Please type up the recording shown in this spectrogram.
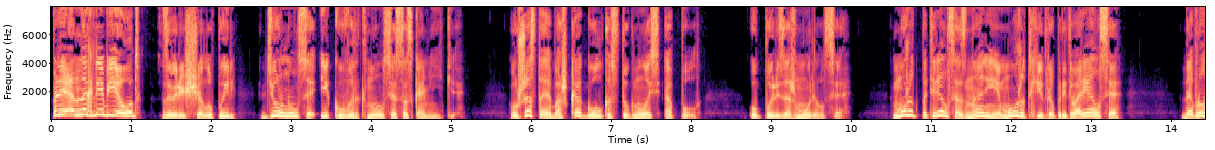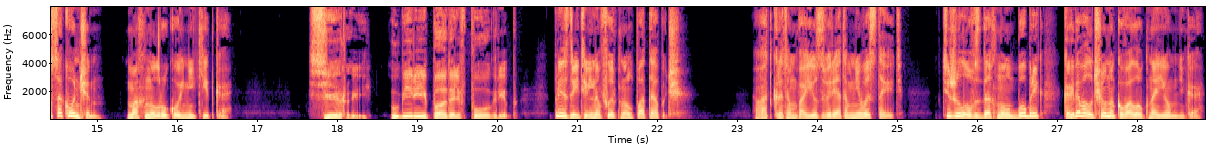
«Пленных не бьют!» — заверещал упырь, дернулся и кувыркнулся со скамейки. Ушастая башка гулко стукнулась о пол. Упырь зажмурился. Может, потерял сознание, может, хитро притворялся. Допрос окончен махнул рукой Никитка. «Серый, убери падаль в погреб», — презрительно фыркнул Потапыч. «В открытом бою зверятам не выстоять», — тяжело вздохнул Бобрик, когда волчонок уволок наемника.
